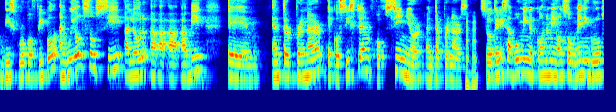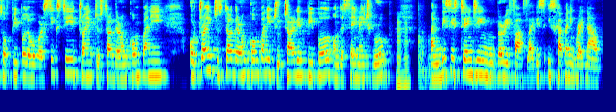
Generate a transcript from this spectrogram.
this group of people. And we also see a lot, a, a, a big um, entrepreneur ecosystem of senior entrepreneurs. Mm-hmm. So there is a booming economy, also many groups of people over 60 trying to start their own company or trying to start their own company to target people on the same age group. Mm-hmm. And this is changing very fast, like it's, it's happening right now.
